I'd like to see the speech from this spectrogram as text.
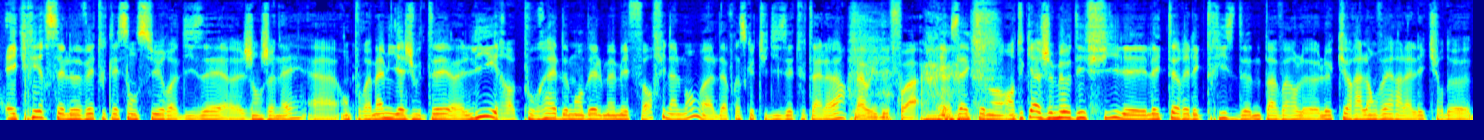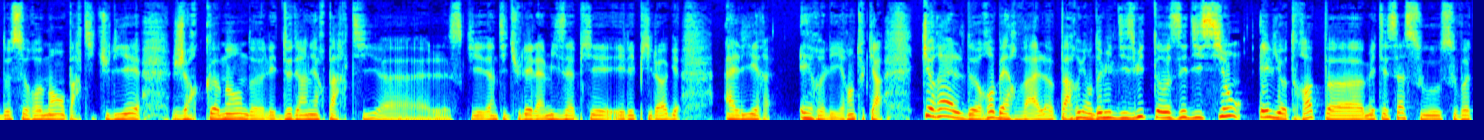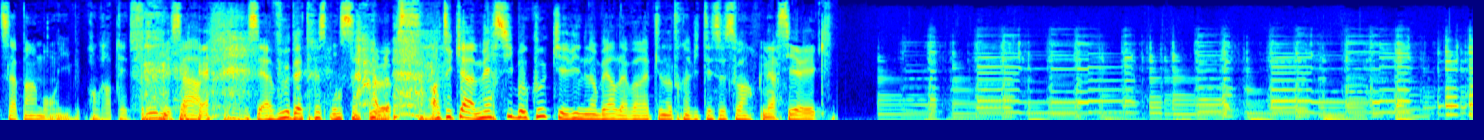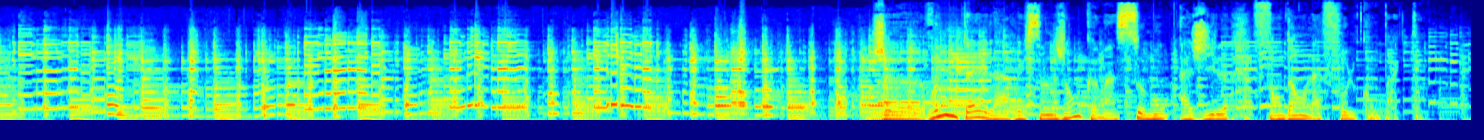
Écrire, c'est lever toutes les censures, disait euh, Jean Genet. Euh, on pourrait même y ajouter euh, lire pourrait demander le même effort finalement, d'après ce que tu disais tout à l'heure. Bah oui, des fois. Exactement. En tout cas, je mets au défi les lecteurs et lectrices de ne pas avoir le, le cœur à l'envers à la lecture de, de, ce roman en particulier. Je recommande les deux dernières parties, ce qui est intitulé La mise à pied et l'épilogue, à lire et relire. En tout cas, Querelle de Robert Val, paru en 2018 aux éditions Héliotrope. Euh, mettez ça sous, sous votre sapin. Bon, il prendra peut-être feu, mais ça, c'est à vous d'être responsable. en tout cas, merci beaucoup Kevin Lambert d'avoir été notre invité ce soir. Merci Eric. Saint-Jean comme un saumon agile fendant la foule compacte.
